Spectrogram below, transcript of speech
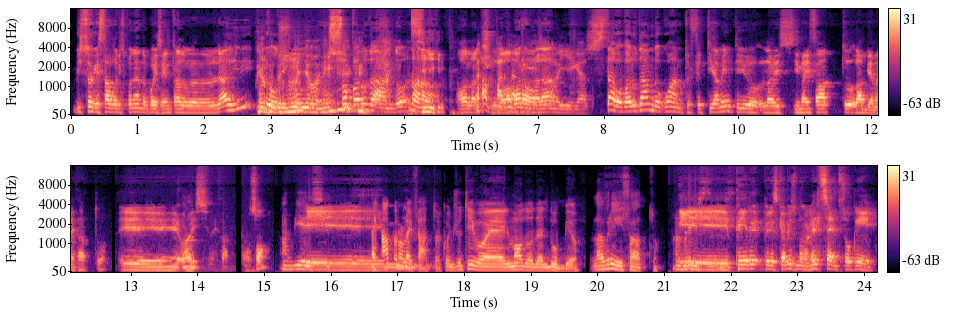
visto che stavo rispondendo, poi sei entrato. Io sto, valutando. No, Sì. no, ho lanciato la parola. Stavo valutando quanto effettivamente io l'avessi mai fatto, l'abbia mai fatto, e... o l'avessi mai fatto, non lo so. ABS. E... L'hai fatto o non l'hai fatto? Il congiuntivo è il modo del dubbio. L'avrei fatto. E per, per escapismo no, nel senso che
